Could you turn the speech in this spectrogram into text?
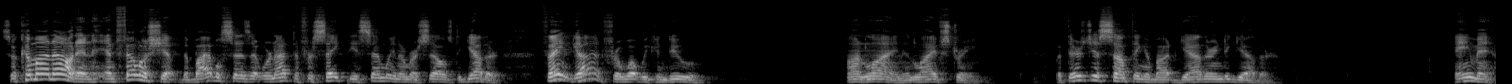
So come on out and, and fellowship. The Bible says that we're not to forsake the assembling of ourselves together. Thank God for what we can do online and live stream. But there's just something about gathering together. Amen.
